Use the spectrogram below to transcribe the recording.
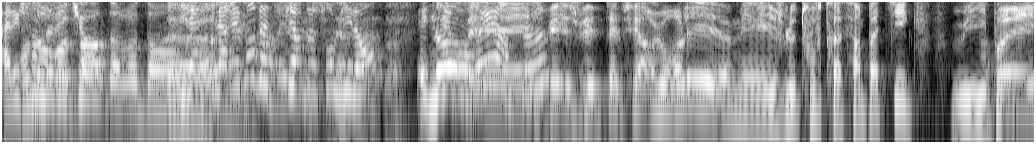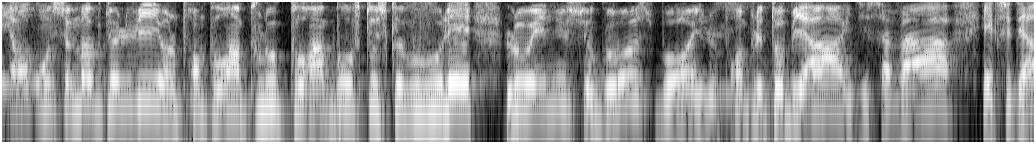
Alexandre On en de Vecchio. reparle dans- dans- Il a, il a raison d'être fier de son bilan et de Non, pérorer un mais peu. je vais, je vais peut-être faire hurler, mais je le trouve très sympathique. Oui, il peut- on, on se moque de lui, on le prend pour un plouc, pour un beauf, tout ce que vous voulez. L'ONU se gosse, bon, il le prend plutôt bien, il dit ça va, etc.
